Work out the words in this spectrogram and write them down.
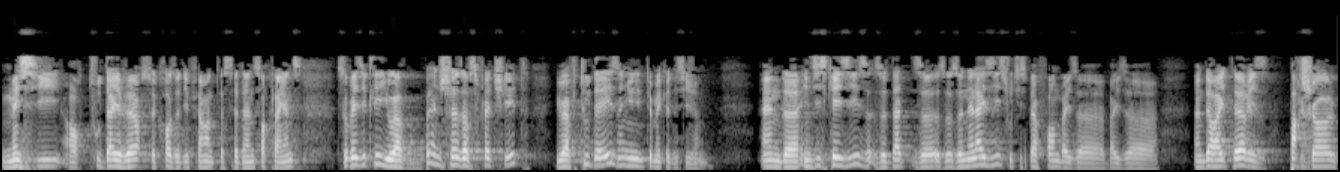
messy or too diverse across the different cedents or clients. So basically you have bunches of spreadsheet, you have two days and you need to make a decision. And uh, in these cases, the, that, the, the, the, analysis which is performed by the, by the underwriter is partial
